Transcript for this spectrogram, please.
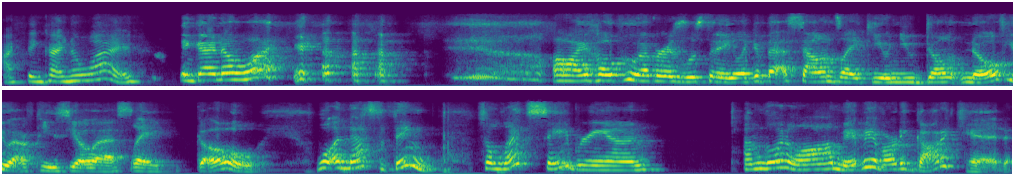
I think I know why. I think I know why. oh, I hope whoever is listening, like if that sounds like you and you don't know if you have PCOS, like go. Well, and that's the thing. So let's say, Brianne, I'm going along, maybe I've already got a kid.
